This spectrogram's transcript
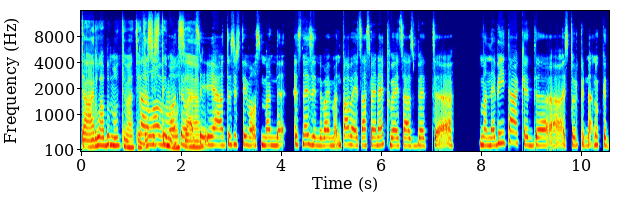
tā ir laba motivācija. Tā tas ir, ir stimuls. Jā. jā, tas ir stimuls. Man, es nezinu, vai man paveicās vai nepaveicās, bet uh, man nebija tā, ka uh, es turpināju, nu, kad,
